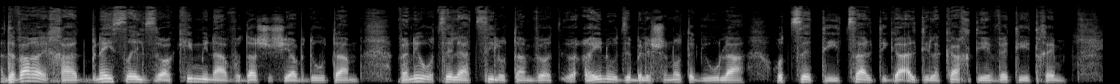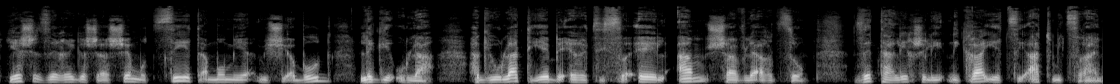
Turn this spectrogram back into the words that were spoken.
הדבר האחד, בני ישראל זועקים מן העבודה ששיעבדו אותם, ואני רוצה להציל אותם, וראינו את זה בלשונות הגאולה, הוצאתי, הצלתי, גאלתי, לקחתי, הבאתי אתכם. יש איזה רגע שהשם מוציא את עמו משעבוד לגאולה. הגאולה תהיה בארץ ישראל, עם שב לארצו. זה תהליך שנקרא יציאת מצרים.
